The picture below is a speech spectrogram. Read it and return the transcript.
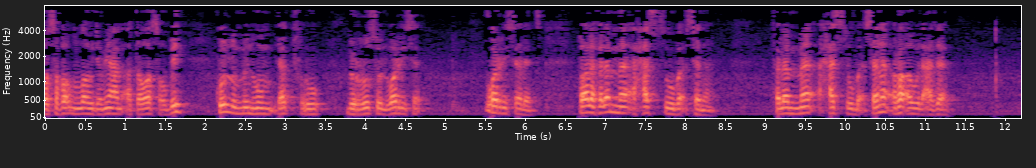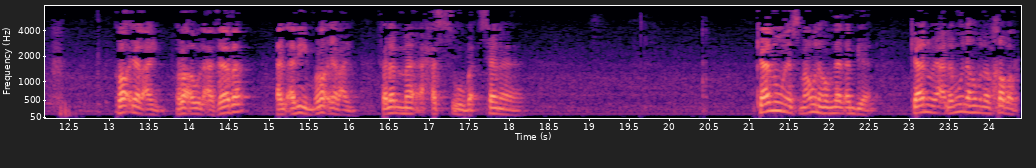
وصفهم الله جميعا أتواصوا به. كل منهم يكفر بالرسل والرسالات. قال فلما أحسوا بأسنا فلما أحسوا بأسنا رأوا العذاب. رأي العين رأوا العذاب الأليم رأي العين. فلما أحسوا بأسنا. كانوا يسمعونه من الأنبياء كانوا يعلمونه من الخبر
